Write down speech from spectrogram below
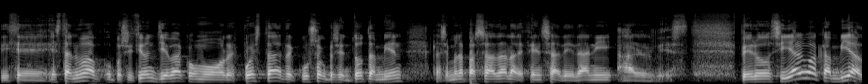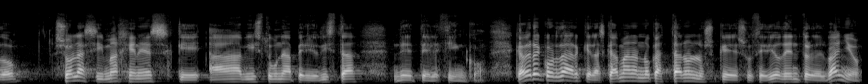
Dice, esta nueva oposición lleva como respuesta el recurso que presentó también la semana pasada la defensa de Dani Alves. Pero si algo ha cambiado son las imágenes que ha visto una periodista de Telecinco. Cabe recordar que las cámaras no captaron lo que sucedió dentro del baño,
